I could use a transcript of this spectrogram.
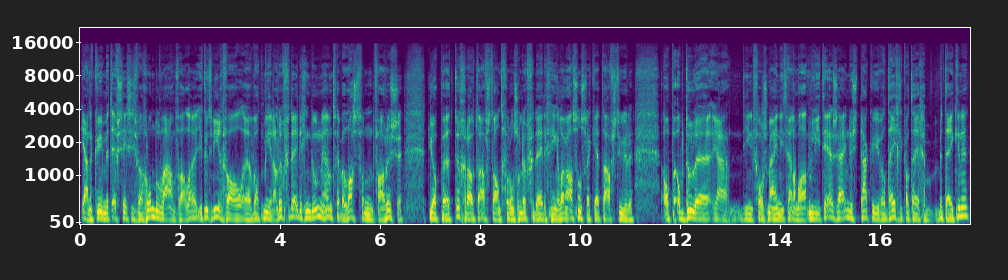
Ja, dan kun je met F-16's wel gronddoelen aanvallen. Je kunt in ieder geval uh, wat meer aan luchtverdediging doen. Hè, want we hebben last van, van Russen die op uh, te grote afstand voor onze luchtverdediging lange afstandsraketten afsturen. Op, op doelen ja, die volgens mij niet helemaal militair zijn. Dus daar kun je wel degelijk wat tegen betekenen.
